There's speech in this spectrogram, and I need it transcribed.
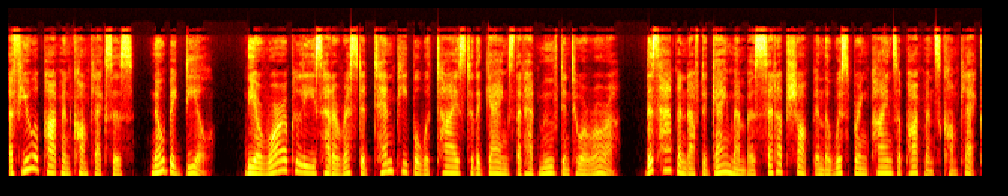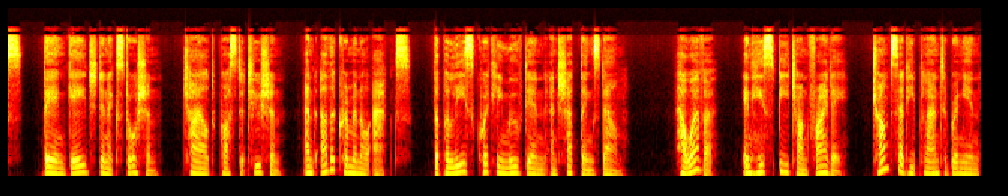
A few apartment complexes, no big deal. The Aurora police had arrested 10 people with ties to the gangs that had moved into Aurora. This happened after gang members set up shop in the Whispering Pines apartments complex. They engaged in extortion, child prostitution, and other criminal acts. The police quickly moved in and shut things down. However, in his speech on Friday, Trump said he planned to bring in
